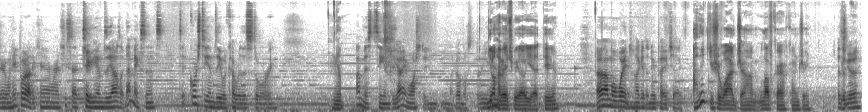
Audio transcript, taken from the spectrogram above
dude, when he put out the camera and she said TMZ, I was like, that makes sense. T- of course, TMZ would cover this story. yep. I missed TMZ. I ain't watched it in, in like almost three. You don't have. HBO yet, do you? Uh, I'm gonna wait until I get the new paycheck. I think you should watch um, Lovecraft Country. Is it good?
